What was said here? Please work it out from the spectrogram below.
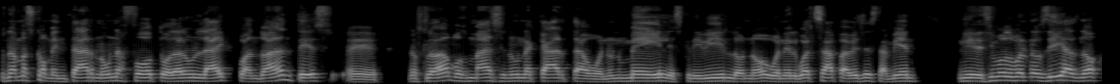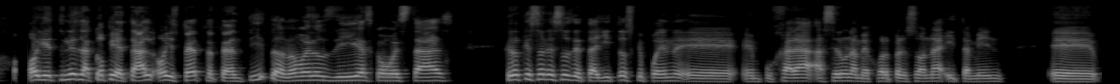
pues nada más comentar, ¿no? Una foto, dar un like, cuando antes eh, nos clavábamos más en una carta o en un mail, escribirlo, ¿no? O en el WhatsApp a veces también ni decimos buenos días, ¿no? Oye, ¿tienes la copia de tal? Oye, espérate tantito, ¿no? Buenos días, ¿cómo estás? Creo que son esos detallitos que pueden eh, empujar a, a, ser una mejor persona y también eh,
